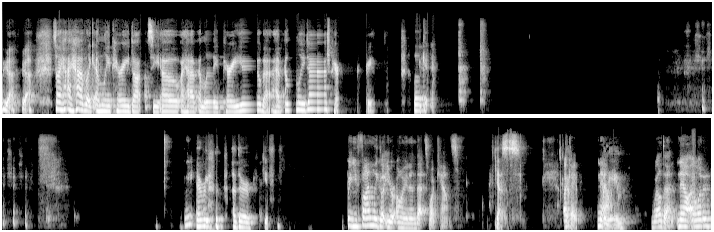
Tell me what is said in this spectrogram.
yeah, yeah. So I, I have like emilyperry.co. I have Emily Perry Yoga. I have Emily Dash Perry. Like we, every other. but you finally got your own, and that's what counts. Yes, Got Okay, my now name. Well done. Now I want to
